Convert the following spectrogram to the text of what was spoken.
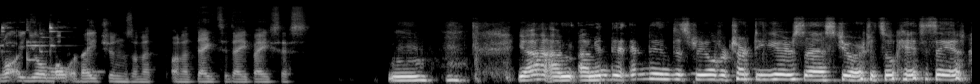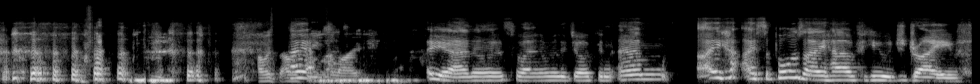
what are your motivations on a on a day to day basis? Mm. Yeah, I'm I'm in the in the industry over thirty years, uh, Stuart. It's okay to say it. I was I was being polite. Yeah, no, it's fine. I'm only joking. Um, I I suppose I have huge drive.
